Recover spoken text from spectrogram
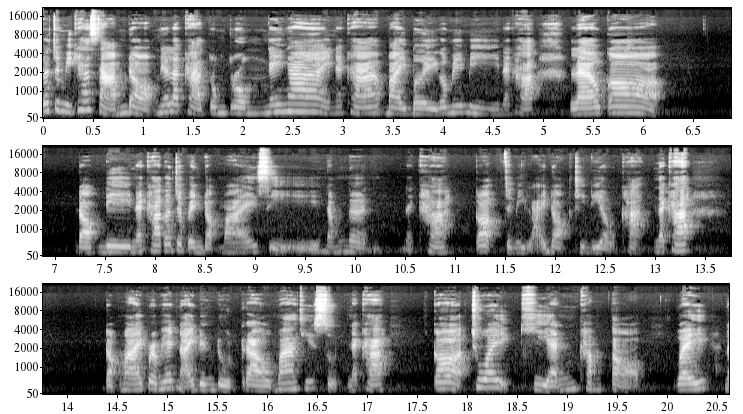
ก็จะมีแค่ 3 ดอกเนี่ยแหละค่ะตรงๆง่ายๆนะคะ ใบเบยก็ไม่มีนะคะ แล้วก็ดอกดีนะคะก็จะเป็นดอกไม้สีน้ำเงินนะคะ ก็จะมีหลายดอกทีเดียวค่ะนะคะ ดอกไม้ประเภทไหนดึงดูดเรามากที่สุดนะคะ ก็ช่วยเขียนคำตอบไว้ใน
